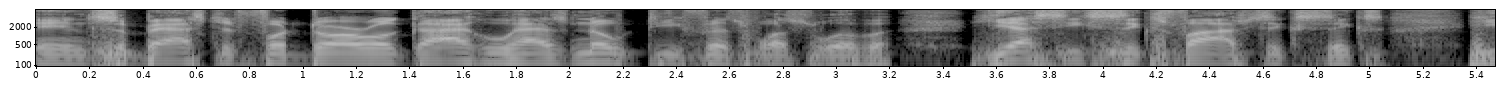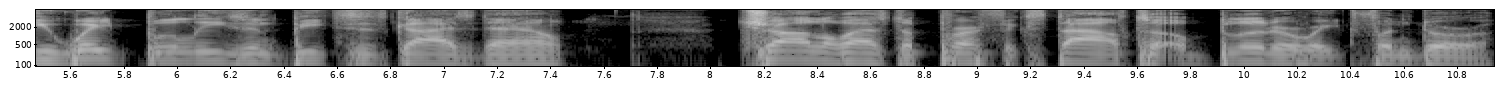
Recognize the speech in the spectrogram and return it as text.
in Sebastian Fundora, a guy who has no defense whatsoever. Yes, he's 6'5", 6'6". He weight bullies and beats his guys down. Charlo has the perfect style to obliterate Fundora.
